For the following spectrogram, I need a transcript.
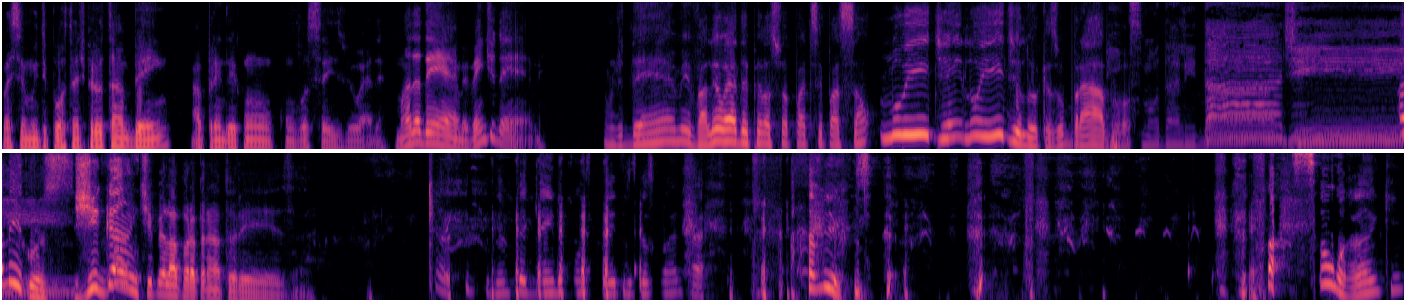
vai ser muito importante para eu também aprender com, com vocês, viu, Éder? Manda DM, vem de DM. Vamos de DM. Valeu, Éder, pela sua participação. Luigi, hein? Luigi, Lucas, o brabo. Modalidade. Amigos, Gigante pela própria natureza. não peguei ainda o conceito dos seus comentários. Amigos, faça um ranking.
